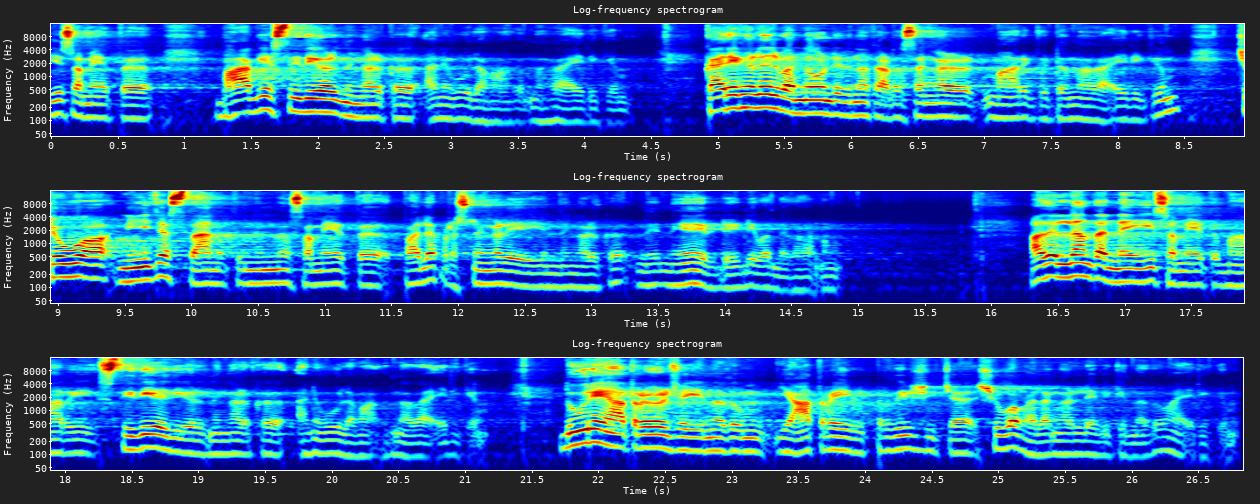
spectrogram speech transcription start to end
ഈ സമയത്ത് ഭാഗ്യസ്ഥിതികൾ നിങ്ങൾക്ക് അനുകൂലമാകുന്നതായിരിക്കും. കാര്യങ്ങളിൽ വന്നുകൊണ്ടിരുന്ന തടസ്സങ്ങൾ മാറിക്കിട്ടുന്നതായിരിക്കും ചൊവ്വ നീചസ്ഥാനത്ത് നിന്ന സമയത്ത് പല പ്രശ്നങ്ങളെയും നിങ്ങൾക്ക് നേരിടേണ്ടി വന്നു കാണും. അതെല്ലാം തന്നെ ഈ സമയത്ത് മാറി സ്ഥിതിഗതികൾ നിങ്ങൾക്ക് അനുകൂലമാകുന്നതായിരിക്കും. ദൂരയാത്രകൾ ചെയ്യുന്നതും യാത്രയിൽ പ്രതീക്ഷിച്ച ശുഭഫലങ്ങൾ ലഭിക്കുന്നതുമായിരിക്കും.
